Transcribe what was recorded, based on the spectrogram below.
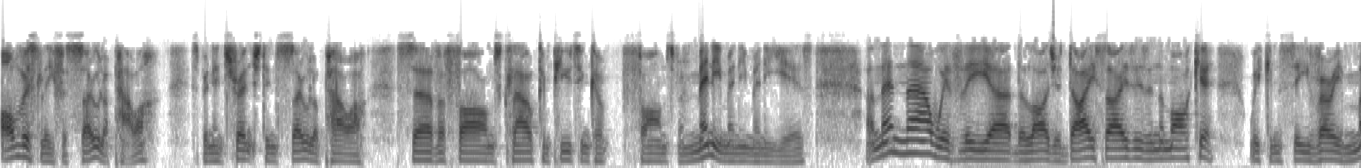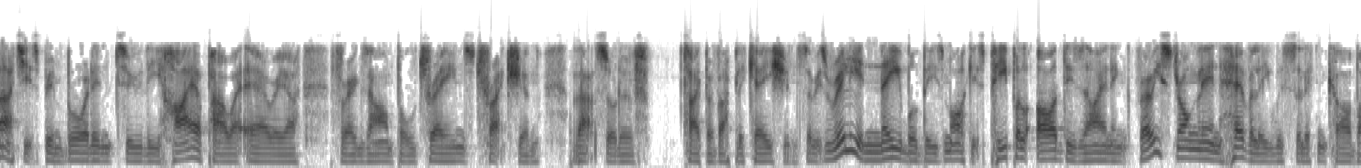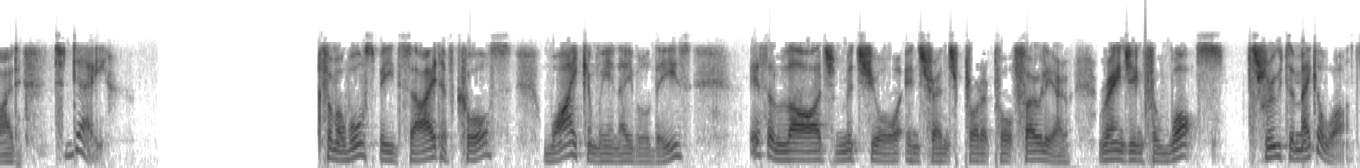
obviously for solar power. It's been entrenched in solar power, server farms, cloud computing farms for many, many, many years. And then now with the uh, the larger die sizes in the market, we can see very much it's been brought into the higher power area, for example, trains, traction, that sort of type of application. So it's really enabled these markets. People are designing very strongly and heavily with silicon carbide today. From a Wolfspeed side, of course, why can we enable these? it's a large, mature, entrenched product portfolio ranging from watts through to megawatts.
